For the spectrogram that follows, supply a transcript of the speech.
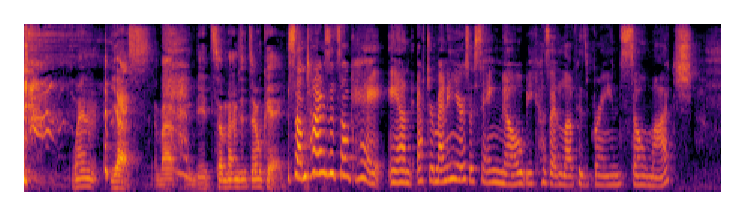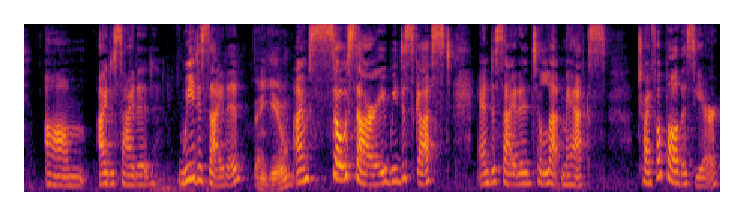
When yes, about it, sometimes it's okay. Sometimes it's okay. And after many years of saying no because I love his brain so much, um, I decided, we decided, Thank you. I'm so sorry. We discussed and decided to let Max try football this year,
